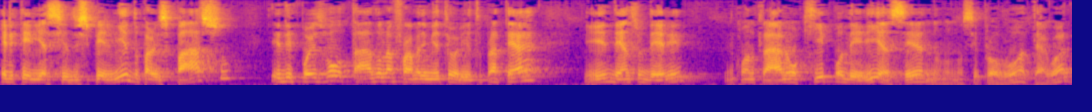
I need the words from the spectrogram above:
Ele teria sido expelido para o espaço e depois voltado na forma de meteorito para a Terra, e dentro dele encontraram o que poderia ser, não, não se provou até agora,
